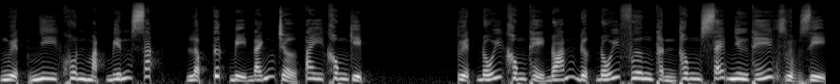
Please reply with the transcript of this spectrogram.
Nguyệt Nhi khuôn mặt biến sắc, lập tức bị đánh trở tay không kịp. Tuyệt đối không thể đoán được đối phương thần thông sẽ như thế dù gì.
